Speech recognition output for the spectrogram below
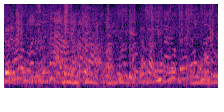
Thank you.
